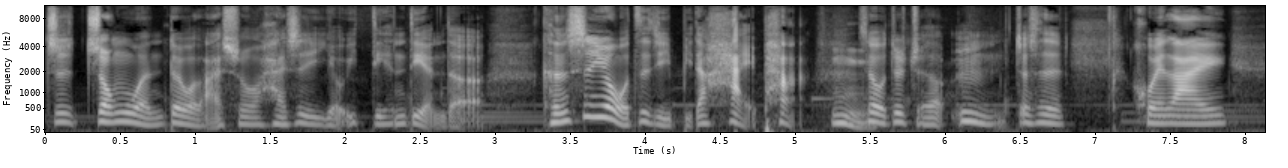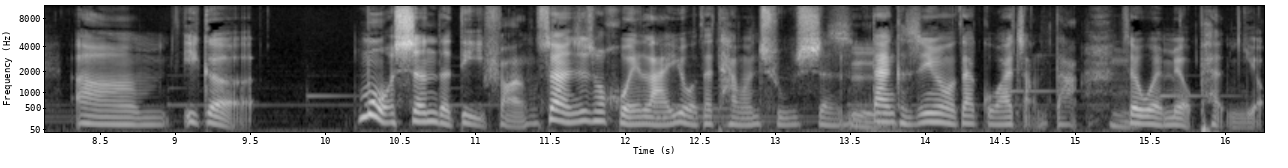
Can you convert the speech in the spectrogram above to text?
这中文对我来说还是有一点点的，可能是因为我自己比较害怕，嗯，所以我就觉得，嗯，就是回来，嗯，一个陌生的地方。虽然是说回来，因为我在台湾出生，但可是因为我在国外长大，所以我也没有朋友。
